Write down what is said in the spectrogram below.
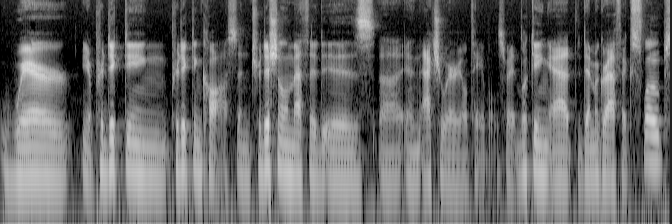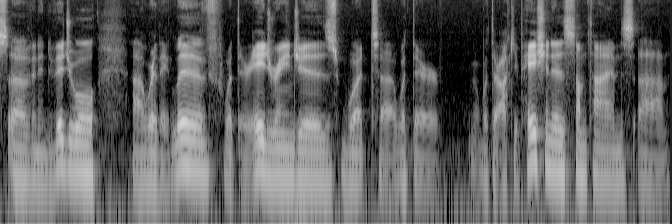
where you know predicting predicting costs. And traditional method is uh, in actuarial tables right? Looking at the demographic slopes of an individual uh, where they live what their age range is what uh, what their what their occupation is sometimes um,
